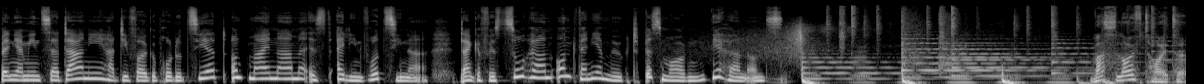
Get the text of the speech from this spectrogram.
Benjamin Zerdani hat die Folge produziert und mein Name ist Eileen Wruzina. Danke fürs Zuhören und wenn ihr mögt, bis morgen. Wir hören uns. Was läuft heute?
